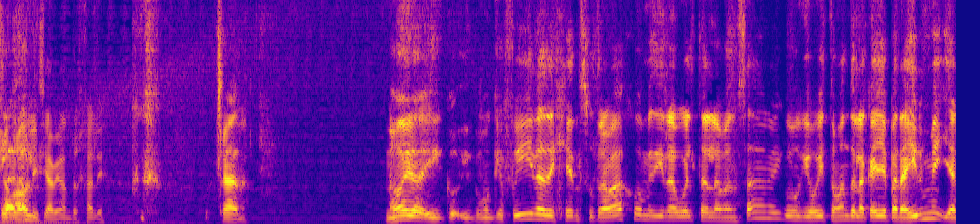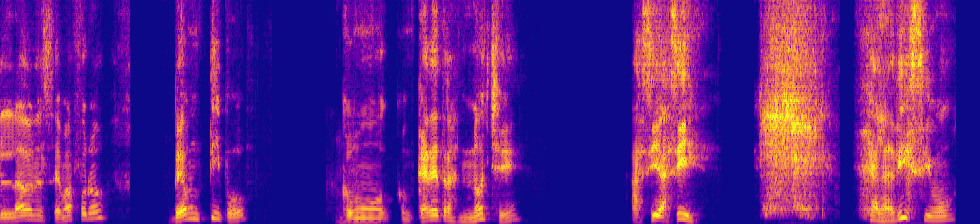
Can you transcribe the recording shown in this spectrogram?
La Pauli se iba pegando el jale. Claro. No, y, y co- y como que fui, la dejé en su trabajo, me di la vuelta a la manzana y como que voy tomando la calle para irme y al lado en el semáforo veo a un tipo como con cara de trasnoche, así, así, jaladísimo,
